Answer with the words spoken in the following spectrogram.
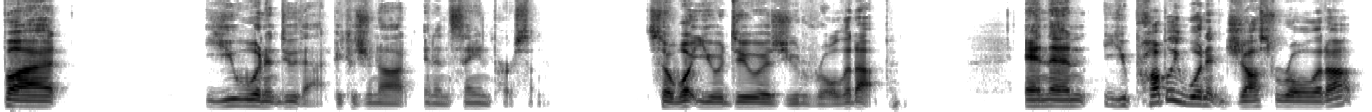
But you wouldn't do that because you're not an insane person. So what you would do is you'd roll it up. And then you probably wouldn't just roll it up,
